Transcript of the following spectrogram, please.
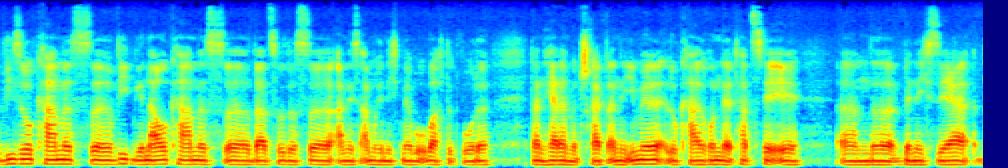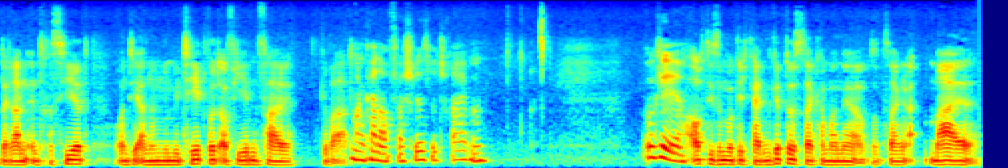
wieso kam es, äh, wie genau kam es äh, dazu, dass äh, Anis Amri nicht mehr beobachtet wurde, dann her damit. Schreibt eine E-Mail, lokalrunde.taz.de. Ähm, da bin ich sehr daran interessiert und die Anonymität wird auf jeden Fall gewahrt. Man kann auch verschlüsselt schreiben. Okay. Auch diese Möglichkeiten gibt es. Da kann man ja sozusagen mal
